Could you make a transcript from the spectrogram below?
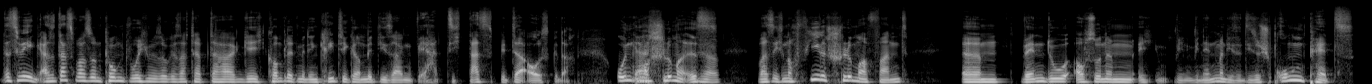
deswegen, also das war so ein Punkt, wo ich mir so gesagt habe, da gehe ich komplett mit den Kritikern mit, die sagen, wer hat sich das bitte ausgedacht? Und Ja, noch schlimmer ist, ja. was ich noch viel schlimmer fand, ähm, wenn du auf so einem, ich, wie, wie nennt man diese, diese Sprungpads,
